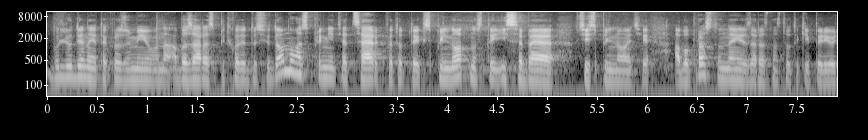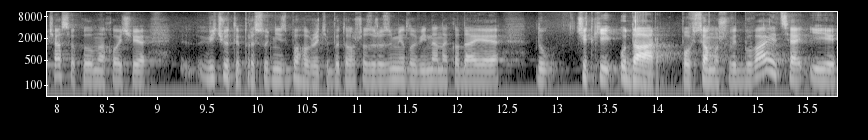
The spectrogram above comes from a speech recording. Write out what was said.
Бо людина, я так розумію, вона або зараз підходить до свідомого сприйняття церкви, тобто як спільнотності і себе в цій спільноті, або просто в неї зараз настав такий період часу, коли вона хоче відчути присутність Бога в житті, бо того, що зрозуміло, війна накладає ну, чіткий удар по всьому, що відбувається, і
